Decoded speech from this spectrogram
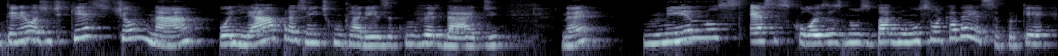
Entendeu? A gente questionar, olhar para a gente com clareza, com verdade, né? Menos essas coisas nos bagunçam a cabeça, porque,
